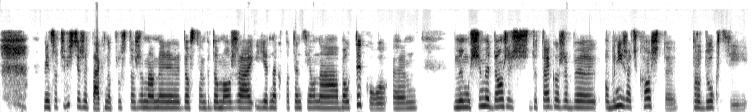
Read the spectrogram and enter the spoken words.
Więc oczywiście, że tak, no plus to, że mamy dostęp do morza i jednak potencjał na Bałtyku. My musimy dążyć do tego, żeby obniżać koszty produkcji,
